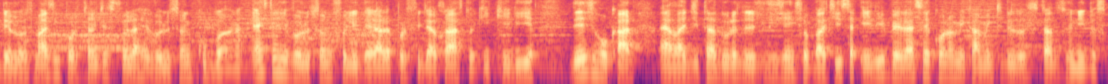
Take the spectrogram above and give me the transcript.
de los más importantes, fue la Revolución Cubana. Esta revolución fue liderada por Fidel Castro, que quería derrocar a la dictadura de Fulgencio Batista y liberarse económicamente de los Estados Unidos,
